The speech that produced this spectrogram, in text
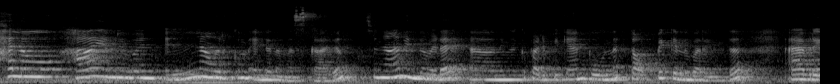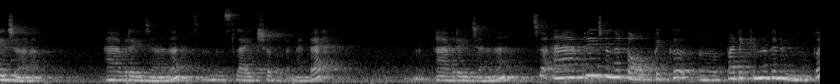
ഹലോ ഹായ് എവ്രി വൺ എല്ലാവർക്കും എന്റെ നമസ്കാരം. സോ ഞാൻ ഇന്നിവിടെ നിങ്ങൾക്ക് പഠിപ്പിക്കാൻ പോകുന്ന ടോപ്പിക് എന്ന് പറയുന്നത് ആവറേജ് ആണ്. ആവറേജ് ആണ്. സോ സ്ലൈഡ് ഷോ തുടങ്ങട്ടെ. ആവറേജ് ആണ്. സോ ആവറേജ് എന്ന ടോപ്പിക്ക് പഠിക്കുന്നതിന് മുമ്പ്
